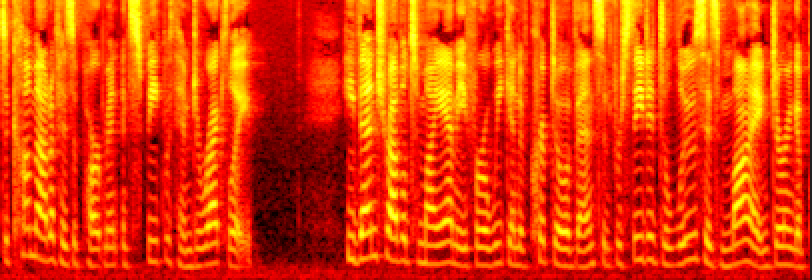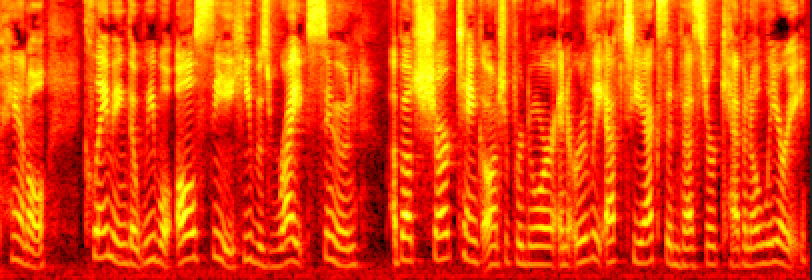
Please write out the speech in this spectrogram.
to come out of his apartment and speak with him directly. He then traveled to Miami for a weekend of crypto events and proceeded to lose his mind during a panel, claiming that we will all see he was right soon about Shark Tank entrepreneur and early FTX investor Kevin O'Leary.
